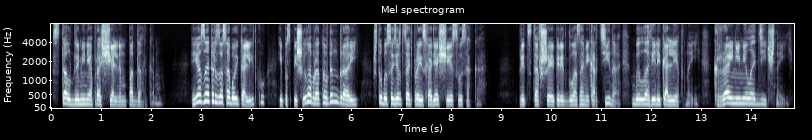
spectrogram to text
стал для меня прощальным подарком. Я запер за собой калитку и поспешил обратно в дендрарий, чтобы созерцать происходящее свысока. Представшая перед глазами картина была великолепной, крайне мелодичной.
